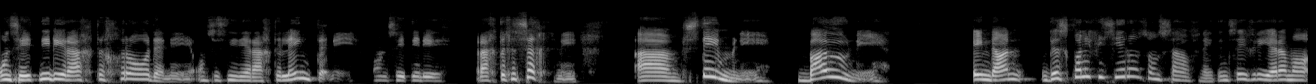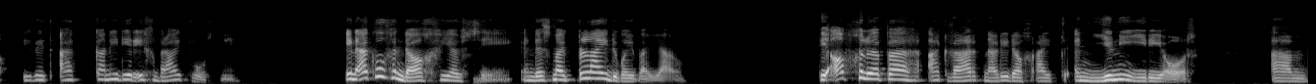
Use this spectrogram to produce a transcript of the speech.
Ons het nie die regte grade nie. Ons is nie die regte lengte nie. Ons het nie die regte gesig nie. Um stem nie. Bou nie. En dan diskwalifiseer ons onsself net en sê vir die Here maar jy weet ek kan nie deur u gebruik word nie. En ek wil vandag vir jou sê en dis my pleidooi by jou. Die afgelope ek werk nou die dag uit in Junie hierdie jaar. Um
